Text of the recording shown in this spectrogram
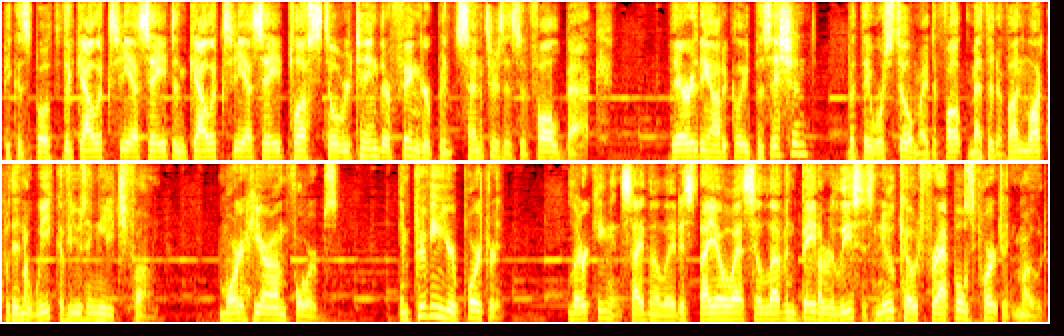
because both the Galaxy S8 and Galaxy S8 Plus still retain their fingerprint sensors as a fallback. They're idiotically positioned, but they were still my default method of unlock within a week of using each phone. More here on Forbes. Improving your portrait. Lurking inside the latest iOS 11 beta release is new code for Apple's portrait mode.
